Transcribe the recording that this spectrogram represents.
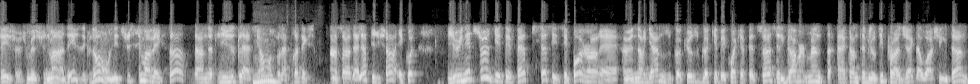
je, me suis demandé, je dis, on est-tu si mauvais que ça dans notre législation mmh. sur la protection lanceurs d'alerte? Puis Richard, écoute, il y a une étude qui a été faite, puis ça, c'est, pas genre euh, un organe du caucus du Bloc québécois qui a fait ça, c'est le Government Accountability Project à Washington.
